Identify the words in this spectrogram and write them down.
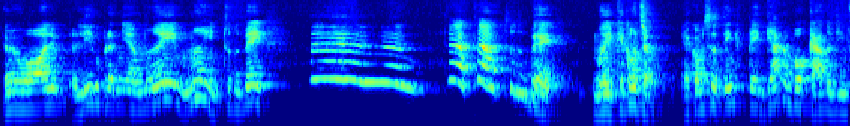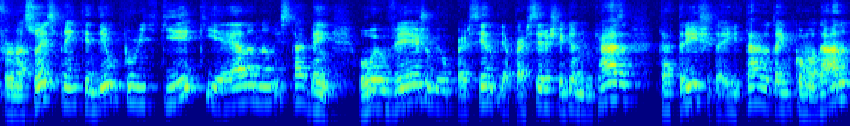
Então eu olho, eu ligo para minha mãe, mãe, tudo bem? Tá, tá, tudo bem. Mãe, o que aconteceu? É como se eu tenho que pegar um bocado de informações para entender o porquê que ela não está bem. Ou eu vejo meu parceiro, minha parceira chegando em casa, tá triste, tá irritado, tá incomodado.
